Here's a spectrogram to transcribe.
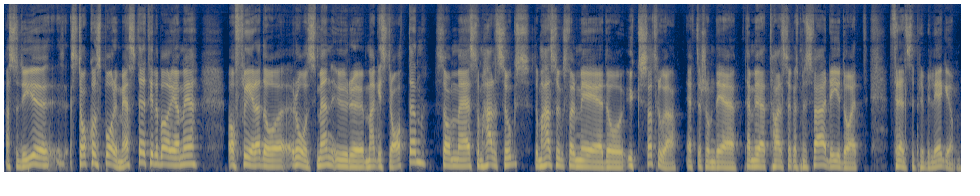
Alltså det är ju Stockholms borgmästare till att börja med och flera då rådsmän ur magistraten som, eh, som halshuggs. De halshuggs väl med då yxa tror jag, eftersom det, det här med att halshuggas med svärd det är ju då ett frälseprivilegium.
